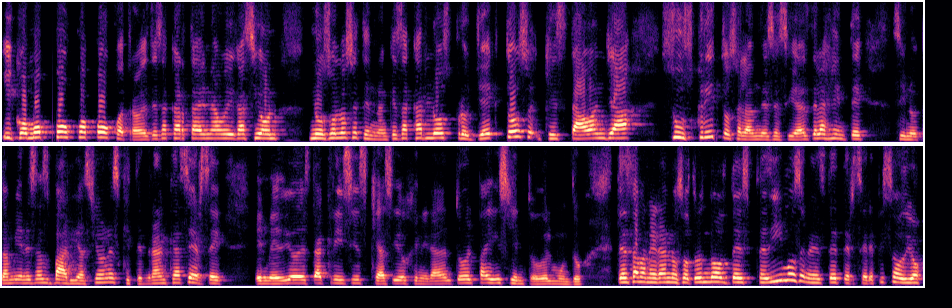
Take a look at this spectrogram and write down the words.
y cómo poco a poco a través de esa carta de navegación no solo se tendrán que sacar los proyectos que estaban ya suscritos a las necesidades de la gente, sino también esas variaciones que tendrán que hacerse en medio de esta crisis que ha sido generada en todo el país y en todo el mundo. De esta manera nosotros nos despedimos en este tercer episodio,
